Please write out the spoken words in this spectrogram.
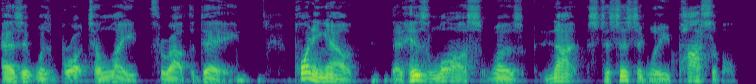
as it was brought to light throughout the day, pointing out that his loss was not statistically possible.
